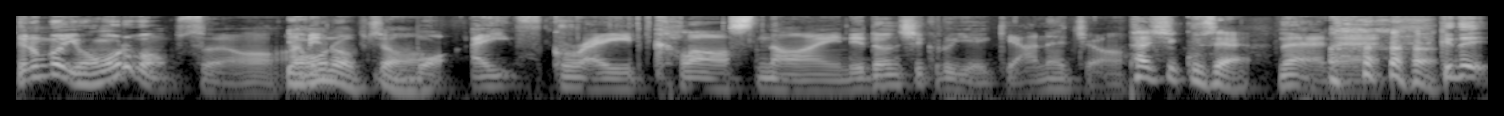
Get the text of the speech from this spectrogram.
이런 거 영어로가 없어요. I 영어로 mean, 없죠. 뭐 8th grade, class 9 이런 식으로 얘기 안 해죠. 89세. 네, 네. 근데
